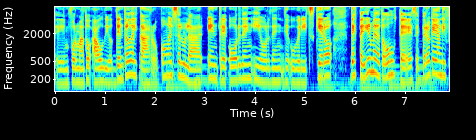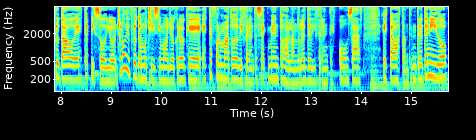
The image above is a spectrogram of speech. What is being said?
en formato audio dentro del carro con el celular entre orden y orden de Uber Eats. Quiero despedirme de todos ustedes. Espero que hayan disfrutado de este episodio. Yo lo disfruté muchísimo. Yo creo que este formato de diferentes segmentos, hablándoles de diferentes cosas, está bastante entretenido.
